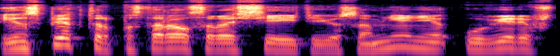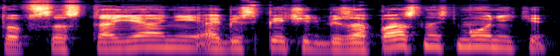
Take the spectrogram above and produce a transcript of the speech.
Инспектор постарался рассеять ее сомнения, уверив, что в состоянии обеспечить безопасность Моники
